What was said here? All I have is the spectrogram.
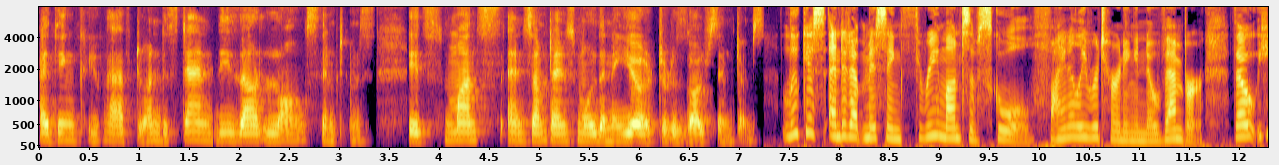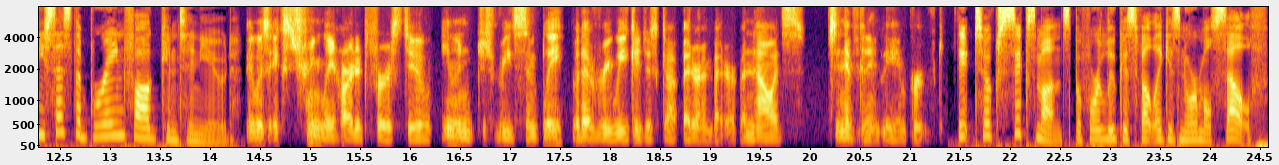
I think you have to understand these are long symptoms. It's months and sometimes more than a year to resolve symptoms. Lucas ended up missing three months of school, finally returning in November, though he says the brain fog continued. It was extremely hard at first to even just read simply, but every week it just got better and better. But now it's significantly improved. It took six months before Lucas felt like his normal self.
